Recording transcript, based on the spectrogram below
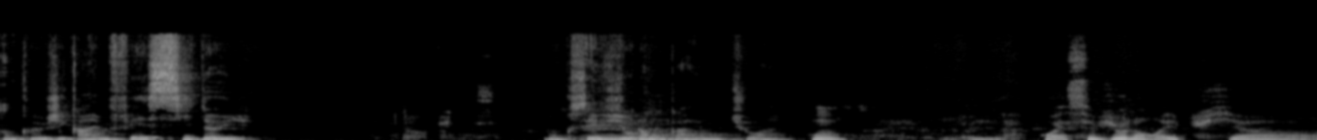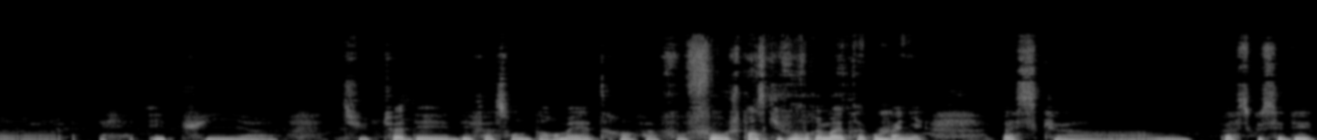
Donc euh, j'ai quand même fait six deuils. Donc c'est violent quand même, tu vois. Mm. Ouais, c'est violent et puis euh, et puis euh, tu, as des, façons de t'en remettre. Enfin, faut, je pense qu'il faut vraiment être accompagné mm. parce que parce que c'est des,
